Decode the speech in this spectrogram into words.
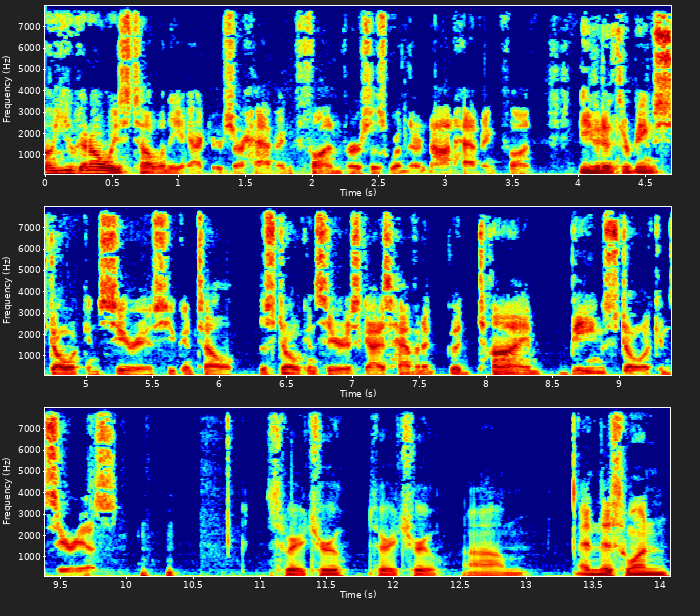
Oh, you can always tell when the actors are having fun versus when they're not having fun. Even if they're being stoic and serious, you can tell the stoic and serious guys having a good time being stoic and serious. It's very true. It's very true. Um, and this one,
